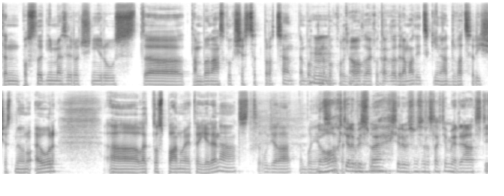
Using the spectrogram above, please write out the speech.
ten poslední meziroční růst, uh, tam byl náskok 600%, nebo, hmm, nebo kolik no, bylo to jako jo. takhle dramatický, na 2,6 milionů eur. Uh, letos plánujete 11 udělat nebo něco? No, chtěli bychom, chtěli bychom se dostat k těm 11,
